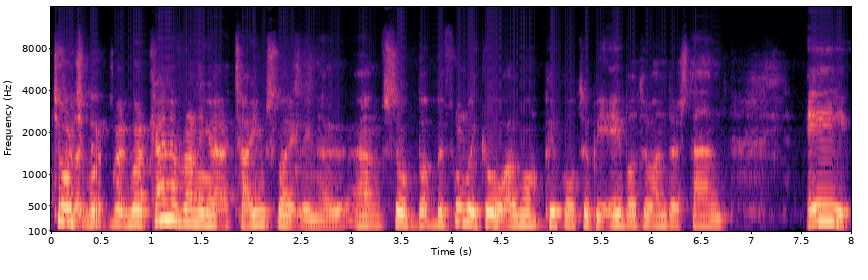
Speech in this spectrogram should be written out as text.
George, we're, we're kind of running out of time slightly now. Um, so, but before we go, I want people to be able to understand a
